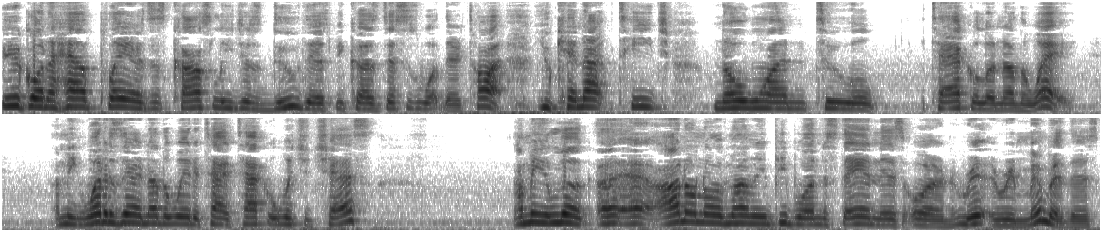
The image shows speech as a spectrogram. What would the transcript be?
you're going to have players just constantly just do this because this is what they're taught. You cannot teach no one to tackle another way. I mean, what is there another way to tack, tackle with your chest? I mean, look, I don't know how many people understand this or re- remember this.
